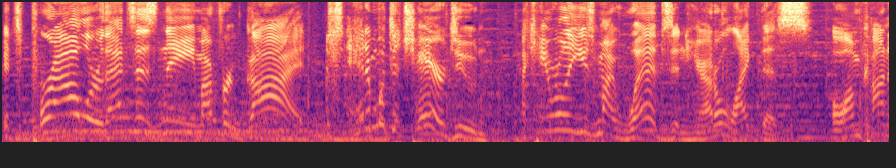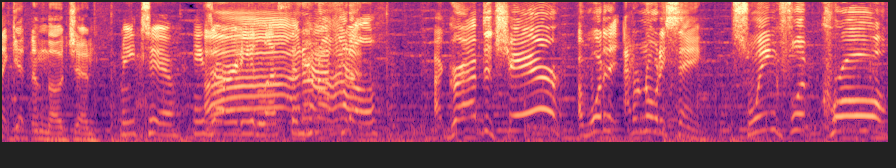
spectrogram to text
It's Prowler. That's his name. I forgot. Just hit him with the chair, dude. I can't really use my webs in here. I don't like this. Oh, I'm kind of getting him though, Jen. Me too. He's already Uh, less than I don't know half health. I grabbed a chair. I, what, I don't know what he's saying. Swing, flip, crawl.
